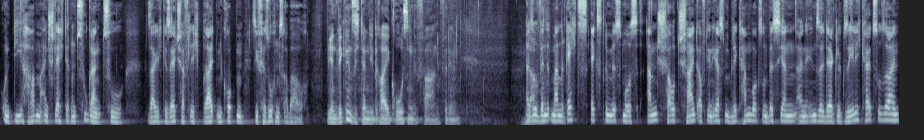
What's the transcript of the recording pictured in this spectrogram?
und die haben einen schlechteren Zugang zu, sage ich, gesellschaftlich breiten Gruppen. Sie versuchen es aber auch. Wie entwickeln sich denn die drei großen Gefahren für den also wenn man Rechtsextremismus anschaut, scheint auf den ersten Blick Hamburg so ein bisschen eine Insel der Glückseligkeit zu sein.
